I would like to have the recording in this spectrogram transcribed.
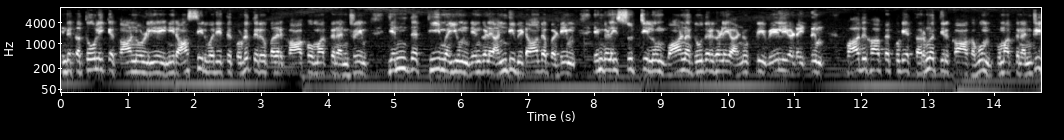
இந்த கத்தோலிக்க காணொளியை நீர் ஆசீர்வதித்து கொடுத்திருப்பதற்காக உமக்கு நன்றி. எந்த தீமையும் எங்களை அண்டி விடாதபடி எங்களை சுற்றிலும் வான தூதர்களை அனுப்பி வேலியடைத்து பாதுகாக்கக்கூடிய தருணத்திற்காகவும் உமக்கு நன்றி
